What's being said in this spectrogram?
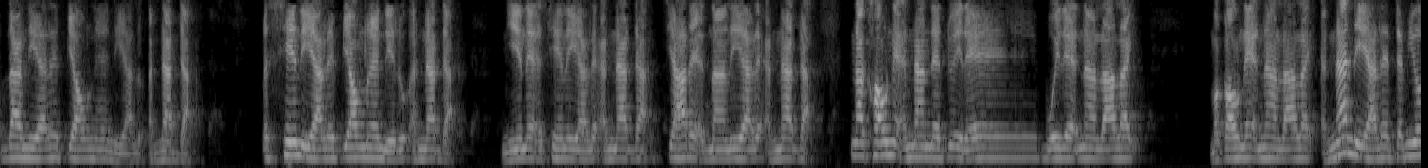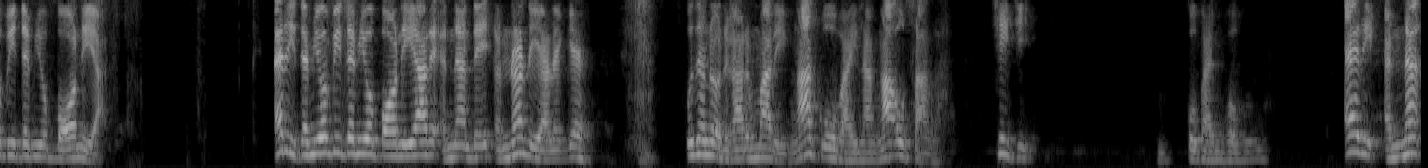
အတန်တွေကလည်းပြောင်းလဲနေရလို့အနတ္တအစင်းတွေကလည်းပြောင်းလဲနေလို့အနတ္တမြင်တဲ့အစင်းလေးကလည်းအနတ္တကြားတဲ့အတန်လေးကလည်းအနတ္တနှာခေါင်းနဲ့အနတ်နဲ့တွေ့တယ်ပွေတဲ့အနတ်လာလိုက် မကောင်းတဲ့အနတ်လာလိုက်အနတ်တွေကလည်းတစ်မျိုးပြီးတစ်မျိုးပေါ်နေရအဲ့ဒီတစ်မျိုးပြီးတစ်မျိုးပေါ်နေရတဲ့အနတ်တွေအနတ်တွေကလည်းကဲဦးဇင်းတို့တရားဓမ္မတွေငါကိုပိုင်လားငါဥစ္စာလားကြည့်ကြည့်ကိုပိုင်မဟုတ်ဘူးအဲ့ဒီအနတ်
